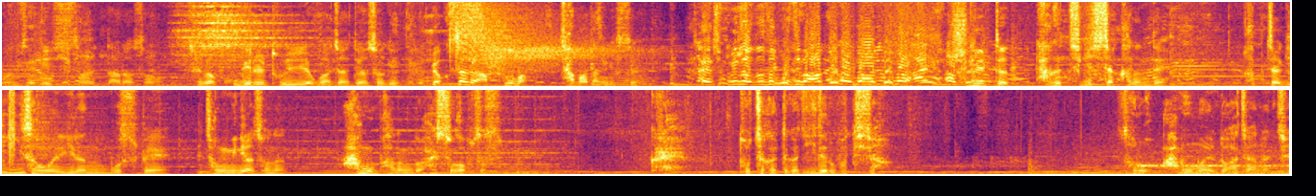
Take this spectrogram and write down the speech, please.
원석의 시선을 따라서 제가 고개를 돌리려고 하자 녀석이 멱살을 앞으로 막 잡아당겼어요. 야 정민아 너도 보지 마 앞에 봐 앞에 봐. 죽일 듯 다그치기 시작하는데 갑자기 이성을 잃은 모습에 정민이와 저는 아무 반응도 할 수가 없었습니다. 그래, 도착할 때까지 이대로 버티자. 서로 아무 말도 하지 않은 채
